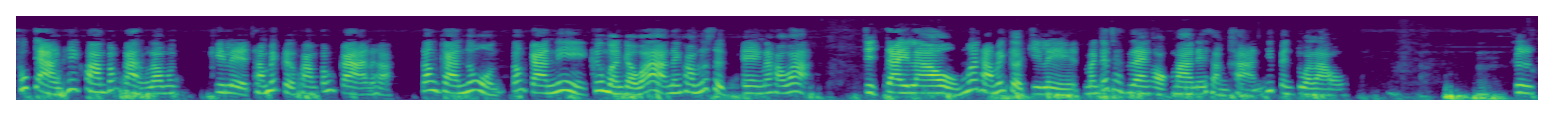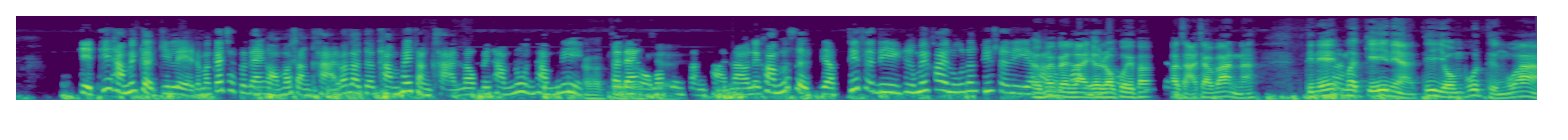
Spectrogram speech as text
ทุกอย่างที่ความต้องการของเรามันกิเลสทำให้เกิดความต้องการนะคะต้องการนู่นต้องการนี่คือเหมือนกับว่าในความรู้สึกเองนะคะว่า จิตใจเราเมื่อทำให้เกิดกิเลสมันก็จะแสดงออกมาในสังขารที่เป็นตัวเราอืมคือ จิตที่ทำให้เกิดกิเลสมันก็จะแสดงออกมาสังขารว่าเราจะทำให้สังขารเราไปทำนู่นทำนี่โอเคแสดงออกมาโอเคเป็นสังขารเราในความรู้สึกอย่าทฤษฎีคือไม่ค่อยรู้เรื่องทฤษฎีอะเออค่ะไม่เป็นไรหลวงพ่เออเราคุยภาษาชาวบ้านนะทีนี้ค่ะเมื่อกี้เนี่ย ที่โยมพูดถึงว่า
